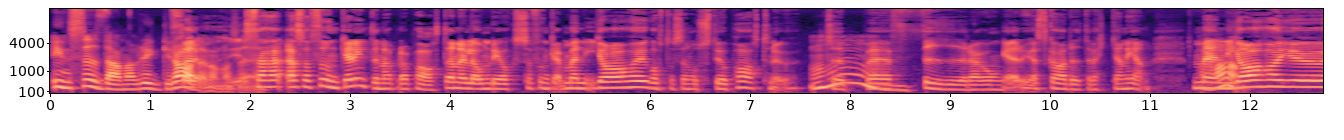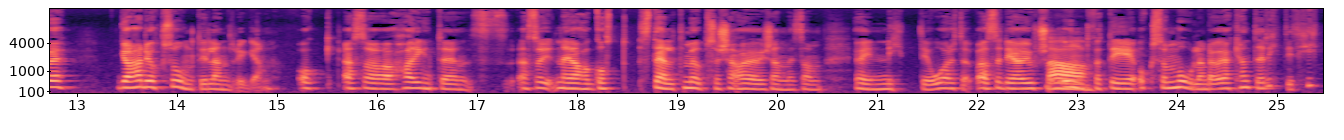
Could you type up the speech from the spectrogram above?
Insidan av ryggraden om man säger. så här, alltså funkar inte naprapaten eller om det också funkar. Men jag har ju gått hos en osteopat nu. Mhm. Typ eh, fyra gånger. Jag ska dit i veckan igen. Men Aha. jag har ju, jag hade ju också ont i ländryggen. Och alltså har inte ens, alltså när jag har gått, ställt mig upp så har jag ju känt mig som jag är 90 år typ. Alltså det har gjort så Ja. ont för att det är också molande och jag kan inte riktigt hitta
